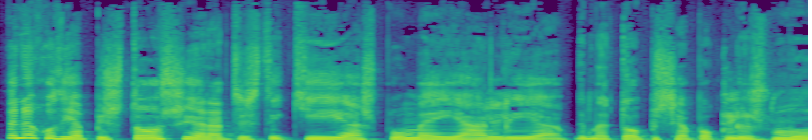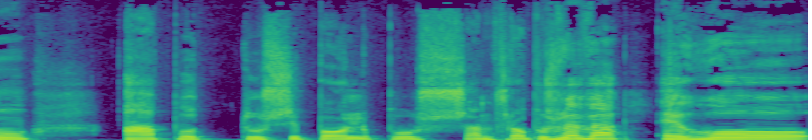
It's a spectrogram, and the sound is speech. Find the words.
δεν έχω διαπιστώσει ρατσιστική ας πούμε ή άλλη αντιμετώπιση αποκλεισμού από τους υπόλοιπους ανθρώπους. Βέβαια, εγώ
